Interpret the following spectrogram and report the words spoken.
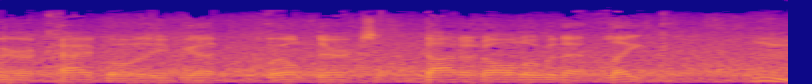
Maracaibo. They've got oil derricks dotted all over that lake. Hmm.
